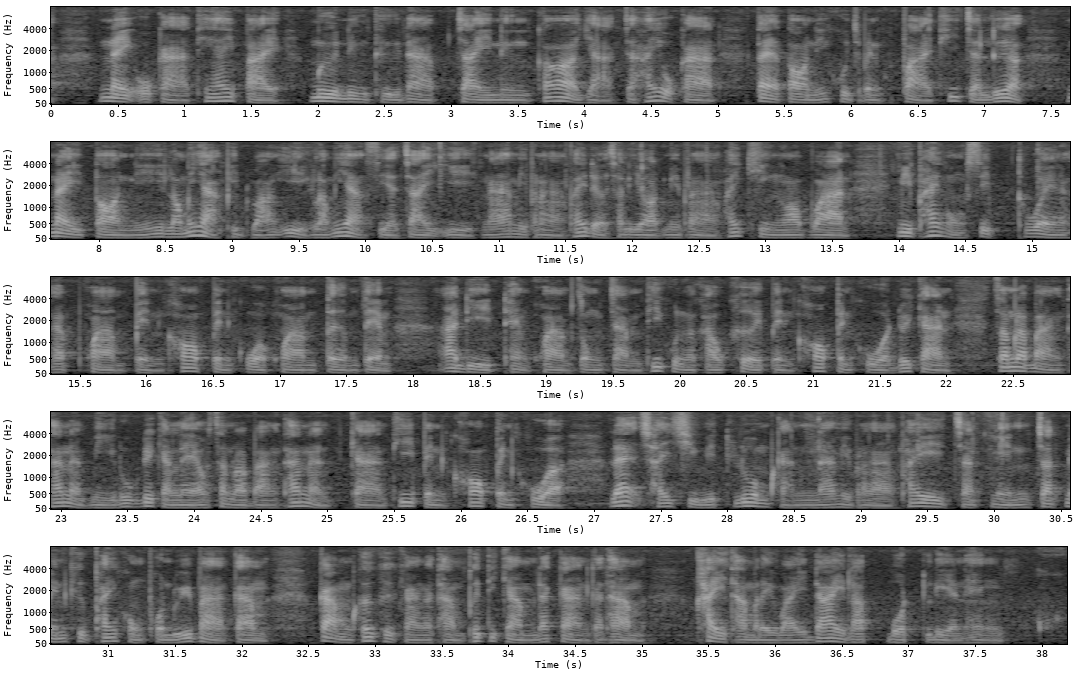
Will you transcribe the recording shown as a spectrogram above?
ในโอกาสที่ให้ไป มือหนึ่งถือดาบใจหนึ่งก็อยากจะให้โอกาส แต่ตอนนี้คุณจะเป็นฝ่ายที่จะเลือก ในตอนนี้เราไม่อยากผิดหวังอีก เราไม่อยากเสียใจอีกนะ มีพลังงานไพ่เดอะชริออดมีพลังงานไพ่คิงออฟวานมีไพ่ของสิบถ้วยนะครับ ความเป็นครอบเป็นครัวความเติมเต็ม อดีตแห่งความทรงจำที่คุณกับเขาเคยเป็นครอบเป็นครัวด้วยกันสำหรับบางท่านมีลูกด้วยกันแล้วสำหรับบางท่านการที่เป็นครอบเป็นครัว และใช้ชีวิตร่วมกันนะมีพลังงานไพ่จัดเมนจัดเมนคือไพ่ของผลวิบากกรรม กรรมก็คือการกระทำพฤติกรรมและการกระทำ ใครทำอะไรไว้ได้รับบทเรียนแห่ง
